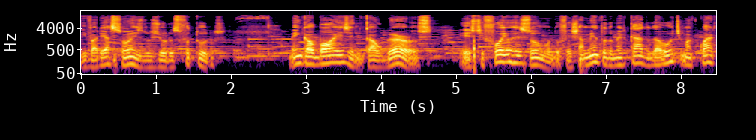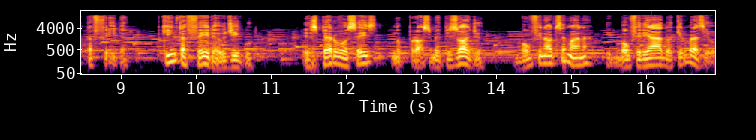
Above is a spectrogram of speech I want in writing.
e variações dos juros futuros. Bem, cowboys and cowgirls, este foi o resumo do fechamento do mercado da última quarta-feira. Quinta-feira, eu digo. Espero vocês no próximo episódio. Bom final de semana e bom feriado aqui no Brasil.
